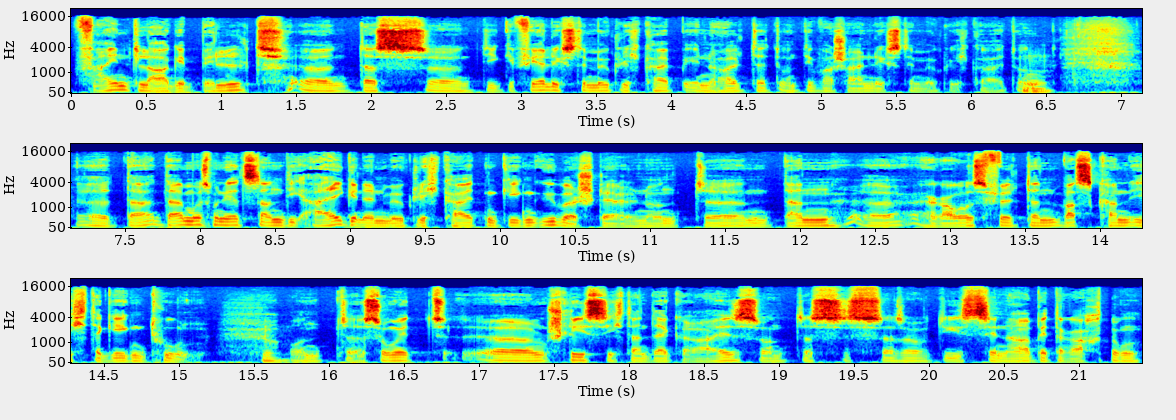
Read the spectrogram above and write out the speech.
Feindlagebild, äh, das äh, die gefährlichste Möglichkeit beinhaltet und die wahrscheinlichste Möglichkeit. Und mhm. da, da, muss man jetzt dann die eigenen Möglichkeiten gegenüberstellen und dann herausfiltern, was kann ich dagegen tun. Mhm. Und somit schließt sich dann der Kreis und das ist also die Szenarbetrachtung,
